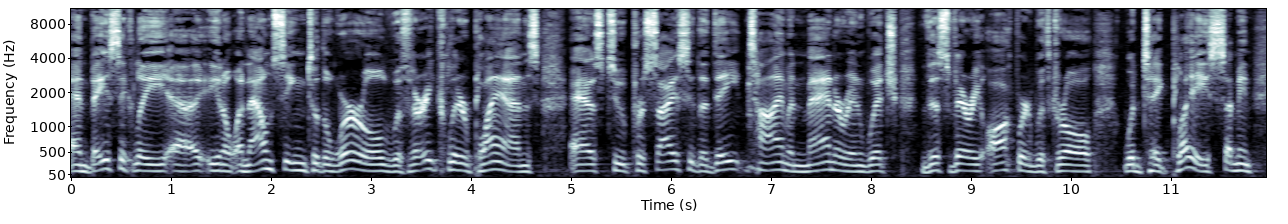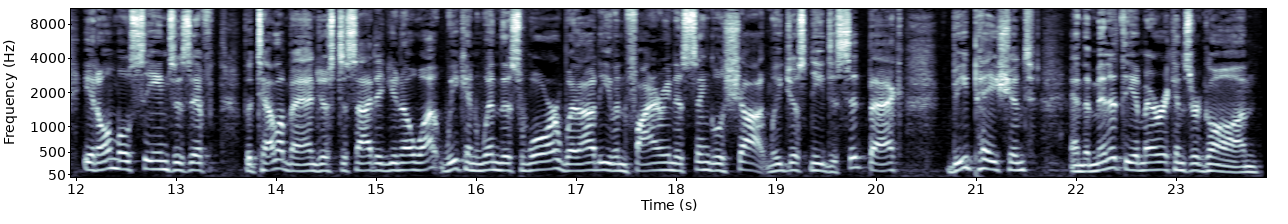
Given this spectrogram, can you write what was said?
and basically, uh, you know, announcing to the world with very clear plans as to precisely the date, time, and manner in which this very awkward withdrawal would take place place, I mean, it almost seems as if the Taliban just decided, you know what, we can win this war without even firing a single shot. We just need to sit back, be patient, and the minute the Americans are gone,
